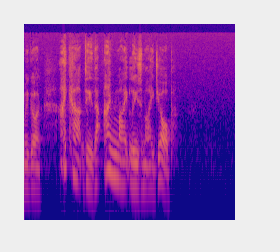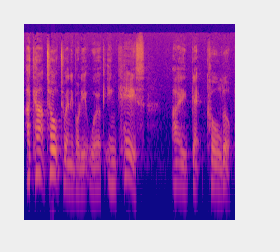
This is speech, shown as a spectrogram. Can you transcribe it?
we're going, I can't do that. I might lose my job. I can't talk to anybody at work in case I get called up.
